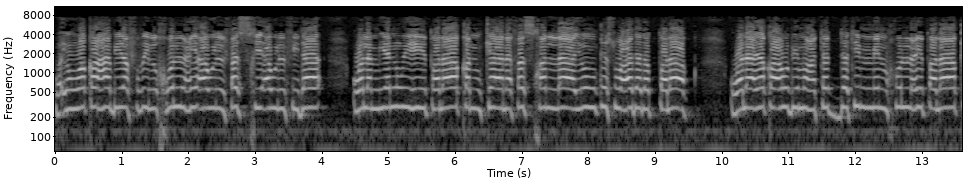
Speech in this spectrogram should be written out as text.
وإن وقع بلفظ الخلع أو الفسخ أو الفداء ولم ينوه طلاقا كان فسخا لا ينقص عدد الطلاق. ولا يقع بمعتدة من خلع طلاق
